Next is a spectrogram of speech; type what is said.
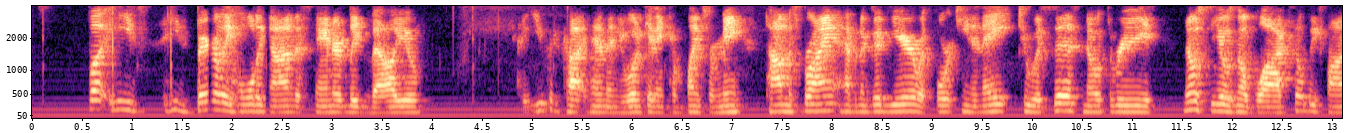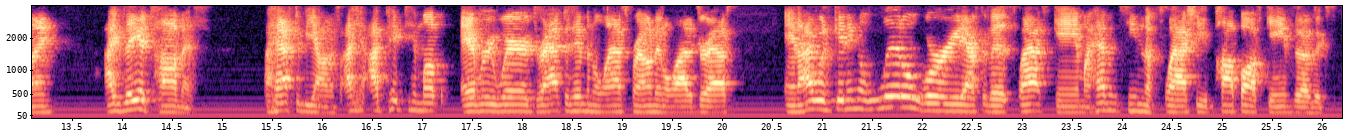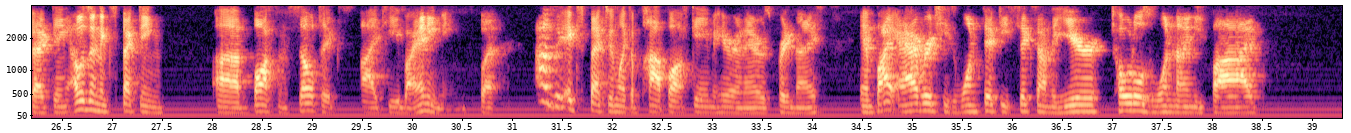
but he's he's barely holding on to standard league value. You could cut him and you wouldn't get any complaints from me. Thomas Bryant having a good year with 14 and 8, two assists, no threes, no steals, no blocks. He'll be fine. Isaiah Thomas, I have to be honest. I, I picked him up everywhere, drafted him in the last round in a lot of drafts, and I was getting a little worried after this last game. I haven't seen the flashy pop off games that I was expecting. I wasn't expecting uh, Boston Celtics IT by any means, but I was expecting like a pop off game here and there. It was pretty nice. And by average, he's 156 on the year. Totals 195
